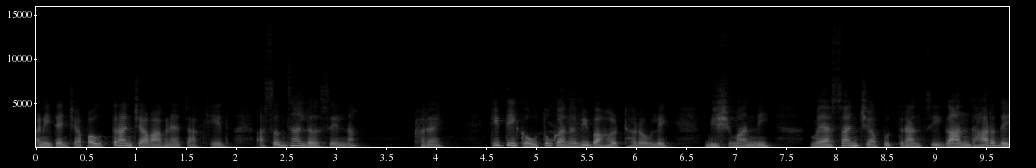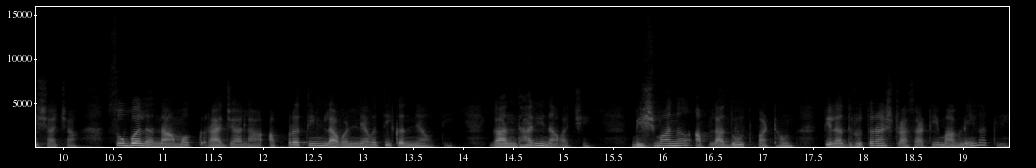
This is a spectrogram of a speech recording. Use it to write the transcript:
आणि त्यांच्या पौत्रांच्या वागण्याचा खेद असंच झालं असेल ना? खरं आहे किती कौतुकानं विवाह ठरवले. भीष्मांनी व्यासांच्या पुत्रांची गांधार देशाच्या सुबल नामक राजाला अप्रतिम लावण्यवती कन्या होती. गांधारी नावाची. भीष्मानं आपला दूत पाठवून तिला धृतराष्ट्रासाठी मागणी घातली.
